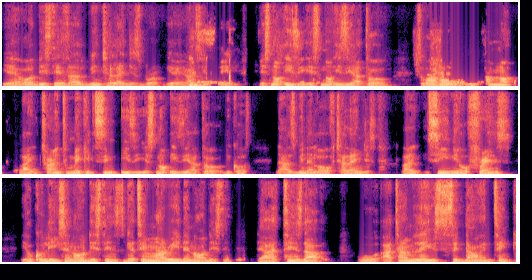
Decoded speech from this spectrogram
yeah, all these things have been challenges, bro. Yeah, as you say, it's not easy. It's not easy at all. So I'm, Uh-huh. not, I'm not like trying to make it seem easy. It's not easy at all because there has been a lot of challenges, like seeing your friends, your colleagues, and all these things getting married and all these things. There are things that will at times let you sit down and think,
